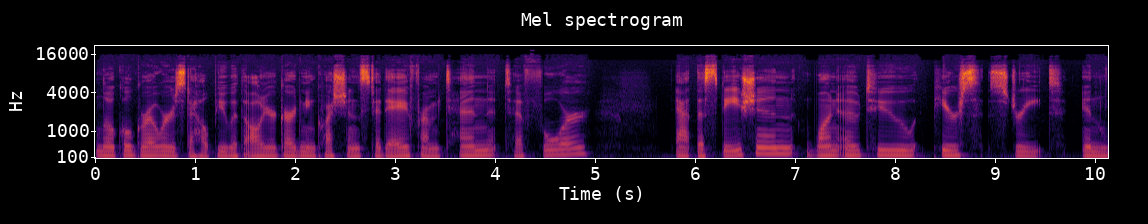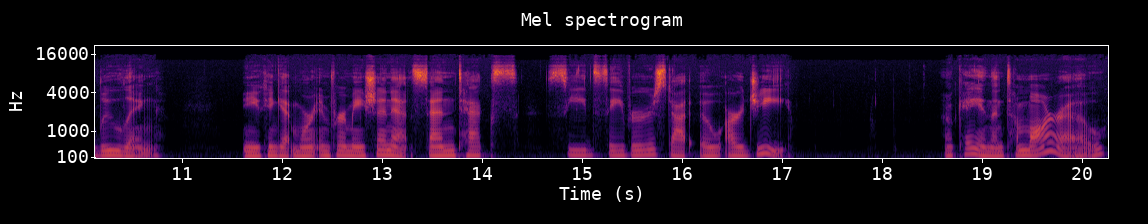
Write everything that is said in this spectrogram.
local growers to help you with all your gardening questions today from 10 to 4 at the station 102 Pierce Street in Luling. You can get more information at centexseedsavers.org. Okay, and then tomorrow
